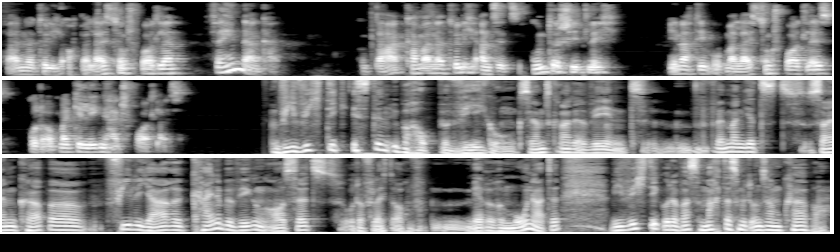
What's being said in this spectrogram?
vor allem natürlich auch bei Leistungssportlern, verhindern kann. Und da kann man natürlich ansetzen. Unterschiedlich, je nachdem, ob man Leistungssportler ist oder ob man Gelegenheitssportler ist. Wie wichtig ist denn überhaupt Bewegung? Sie haben es gerade erwähnt. Wenn man jetzt seinem Körper viele Jahre keine Bewegung aussetzt oder vielleicht auch mehrere Monate, wie wichtig oder was macht das mit unserem Körper?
